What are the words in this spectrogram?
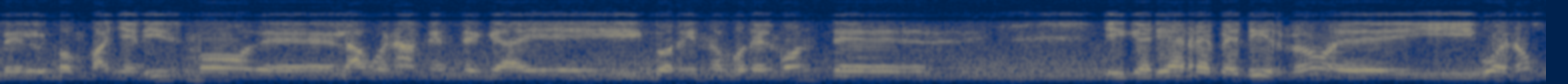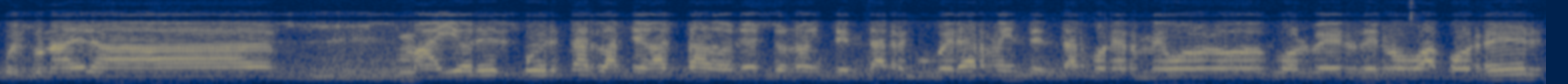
del compañerismo, de la buena gente que hay corriendo por el monte y quería repetir, ¿no? Eh, y bueno, pues una de las mayores fuerzas las he gastado en eso, ¿no? Intentar recuperarme, intentar ponerme volver de nuevo a correr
